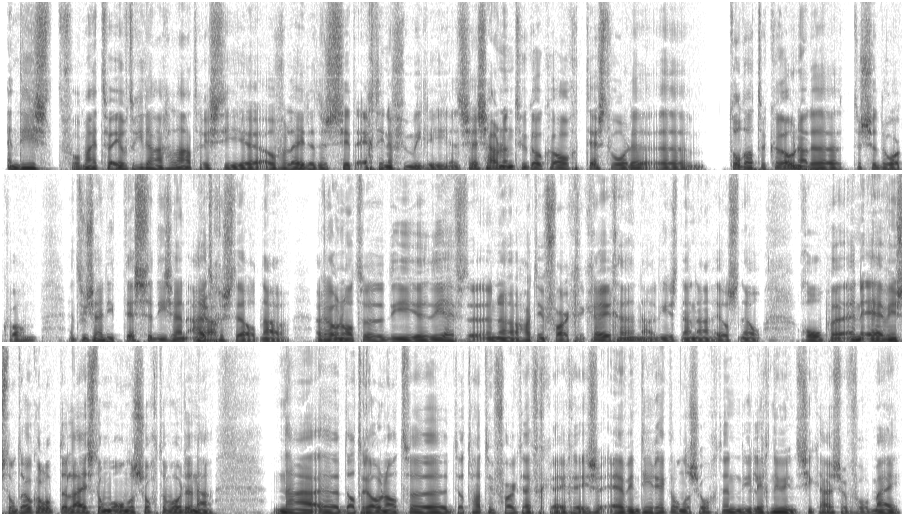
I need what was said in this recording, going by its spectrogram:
En die is, volgens mij twee of drie dagen later is die eh, overleden. Dus het zit echt in de familie. En ze zouden natuurlijk ook al getest worden totdat de corona er tussendoor kwam. En toen zijn die testen die zijn uitgesteld. Nou, Ronald eh, die, eh, die heeft een eh, hartinfarct gekregen. Nou, die is daarna heel snel geholpen. En Erwin stond ook al op de lijst om onderzocht te worden. Nou, nadat Ronald dat hartinfarct heeft gekregen, is Erwin direct onderzocht. En die ligt nu in het ziekenhuis. En volgens mij,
